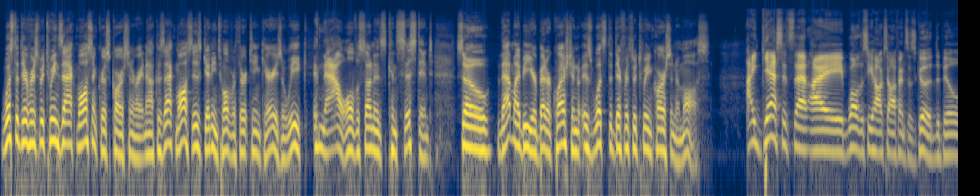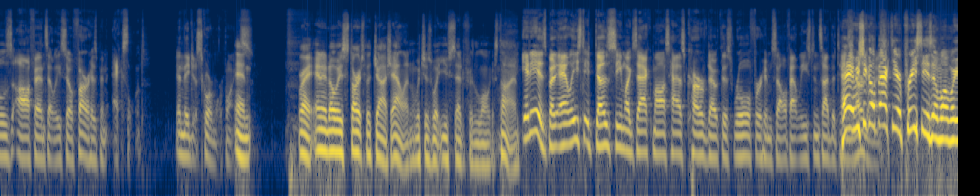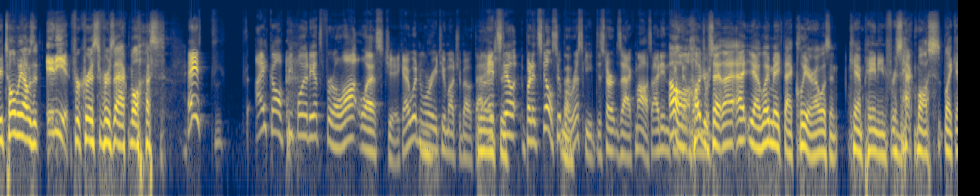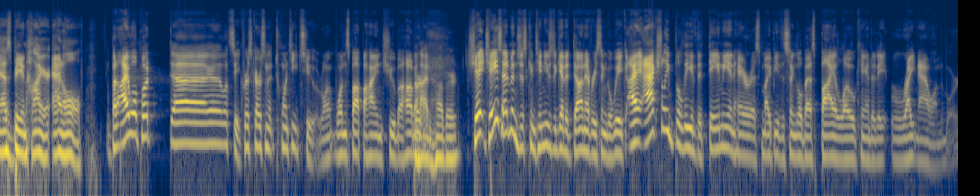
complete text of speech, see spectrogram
what's the difference between Zach Moss and Chris Carson right now? Because Zach Moss is getting 12 or 13 carries a week, and now all of a sudden it's consistent. So that might be your better question: is what's the difference between Carson and Moss? I guess it's that I well, the Seahawks offense is good. The Bills offense, at least so far, has been excellent. And they just score more points. And right, and it always starts with Josh Allen, which is what you said for the longest time. It is, but at least it does seem like Zach Moss has carved out this role for himself, at least inside the 10. Hey, we should go back to your preseason one where you told me I was an idiot for Christopher Zach Moss. Hey, I call people idiots for a lot less, Jake. I wouldn't worry too much about that. No, it's still, but it's still super risky to start Zach Moss. I didn't. Think Oh, 100%. I, I, yeah, let me make that clear. I wasn't campaigning for Zach Moss like as being higher at all. But I will put. Uh, let's see, Chris Carson at 22, one spot behind Chuba Hubbard. Hubbard. Ch- Chase Edmonds just continues to get it done every single week. I actually believe that Damien Harris might be the single best buy low candidate right now on the board.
